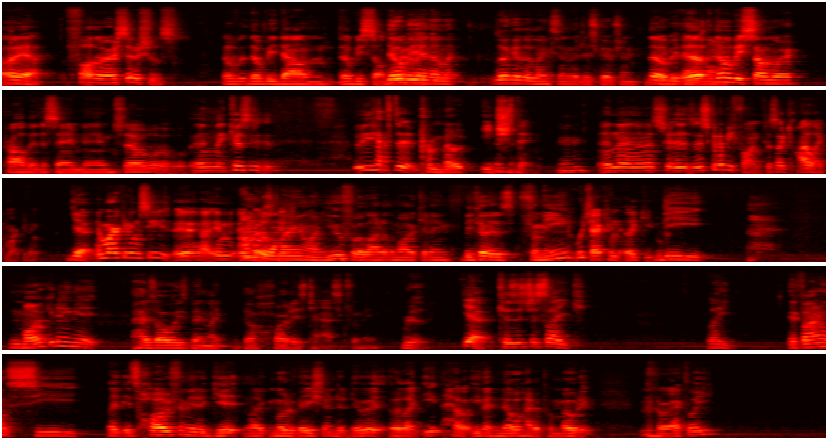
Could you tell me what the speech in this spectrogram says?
oh yeah, follow our socials. They'll, be- they'll be down. They'll be somewhere. They'll be like- in the look at the links in the description. They'll be down they'll, there. be somewhere. Probably the same name. So and because we have to promote each Mhm. thing, Mhm. and then it's, it's gonna be fun because like I like marketing. Yeah. And marketing sees uh, in, in I'm most cases, relying on you for a lot of the marketing because for me, which I can like. the marketing it has always been like the hardest task for me. Really? Yeah, because it's just like, like, if I don't see, like, it's hard for me to get like motivation to do it or like, e- hell, even know how to promote it Mhm. correctly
